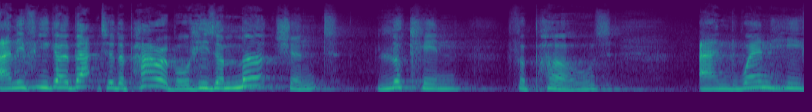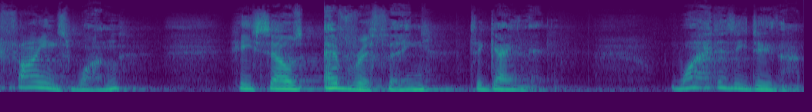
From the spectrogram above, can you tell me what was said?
And if you go back to the parable, he's a merchant looking for pearls, and when he finds one, he sells everything to gain it. Why does he do that?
